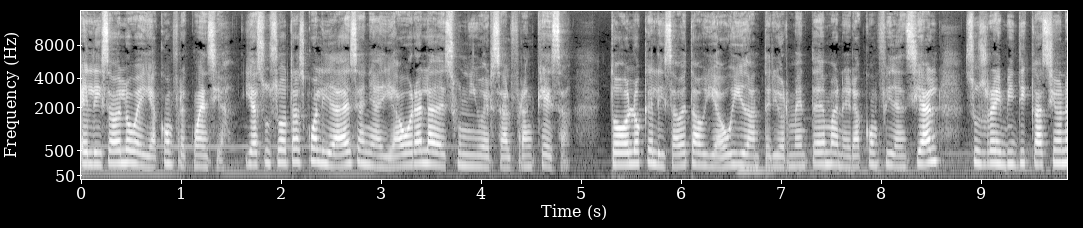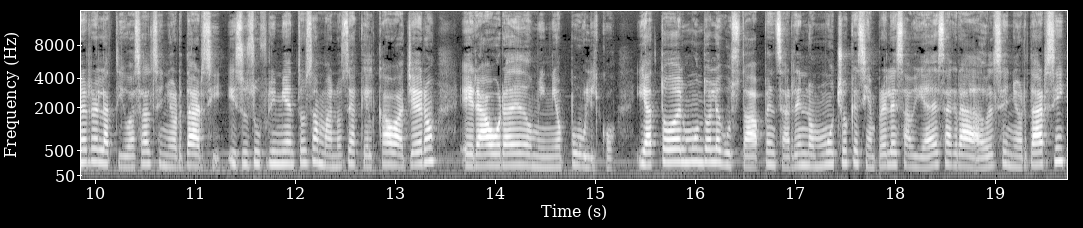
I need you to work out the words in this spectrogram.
Elizabeth lo veía con frecuencia, y a sus otras cualidades se añadía ahora la de su universal franqueza, todo lo que Elizabeth había oído anteriormente de manera confidencial, sus reivindicaciones relativas al señor Darcy y sus sufrimientos a manos de aquel caballero era ahora de dominio público, y a todo el mundo le gustaba pensar en lo mucho que siempre les había desagradado el señor Darcy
